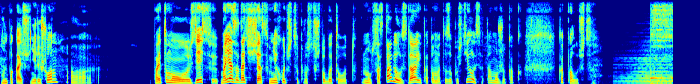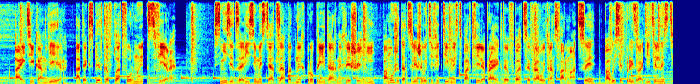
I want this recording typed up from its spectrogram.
он пока еще не решен. А, поэтому здесь моя задача сейчас, мне хочется просто, чтобы это вот, ну, составилось, да, и потом это запустилось, а там уже как, как получится. IT-конвейер от экспертов платформы «Сфера». Снизит зависимость от западных проприетарных решений, поможет отслеживать эффективность портфеля проектов по цифровой трансформации, повысит производительность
